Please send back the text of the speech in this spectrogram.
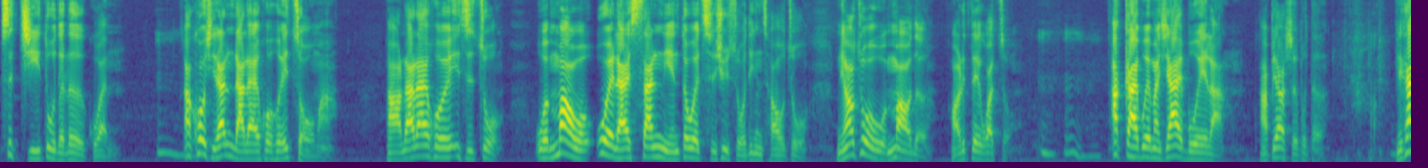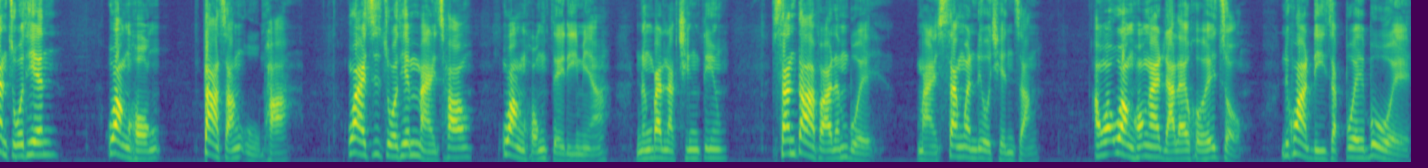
是极度的乐观。嗯，啊，或许咱来来回回走嘛，啊，来来回回一直做。稳茂，我未来三年都会持续锁定操作。你要做稳茂的，好，你对我走。嗯嗯。啊，该不会嘛？现在不会啦。啊，不要舍不得。你看昨天旺宏大涨五趴，外资昨天买超旺宏第二名，两万六千张，三大法人买买三万六千张。啊，我旺宏还来来回回走。你看二十八买，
